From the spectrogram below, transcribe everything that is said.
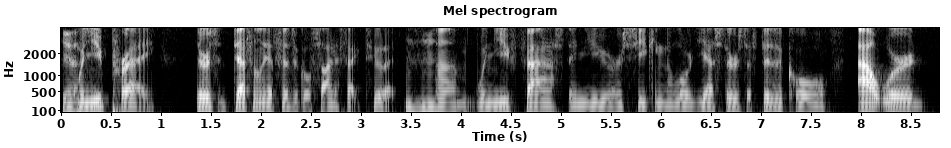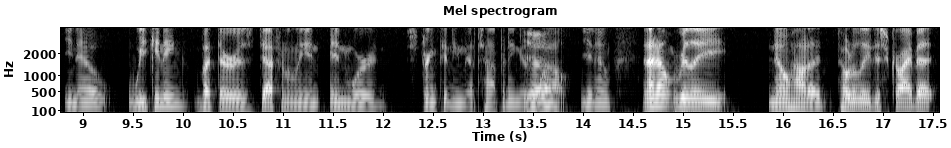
Yes. when you pray, there's definitely a physical side effect to it. Mhm. Um, when you fast and you are seeking the Lord, yes, there's a physical outward, you know, weakening, but there is definitely an inward strengthening that's happening as Yeah. well. You know, and I don't really know how to totally describe it.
